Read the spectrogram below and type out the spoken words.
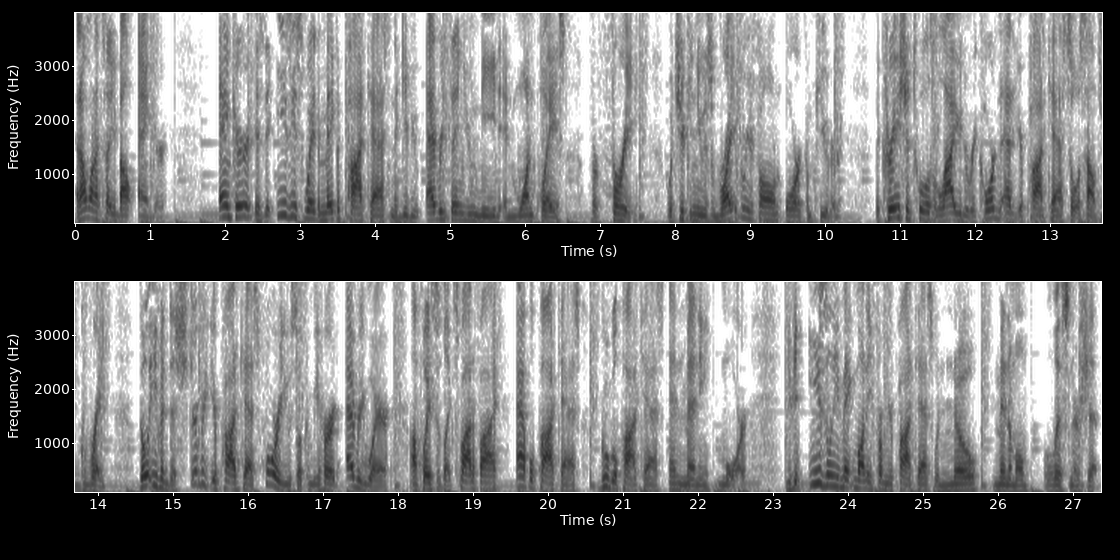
and I want to tell you about Anchor. Anchor is the easiest way to make a podcast and to give you everything you need in one place for free, which you can use right from your phone or computer. The creation tools allow you to record and edit your podcast so it sounds great. They'll even distribute your podcast for you so it can be heard everywhere on places like Spotify, Apple Podcasts, Google Podcasts, and many more. You can easily make money from your podcast with no minimum listenership.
